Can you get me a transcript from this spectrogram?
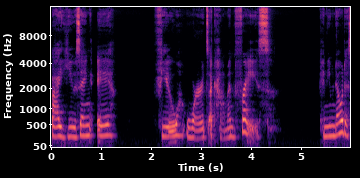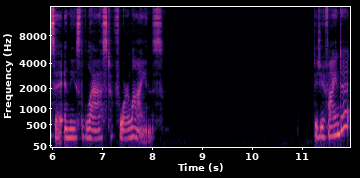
by using a few words, a common phrase. Can you notice it in these last four lines? Did you find it?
